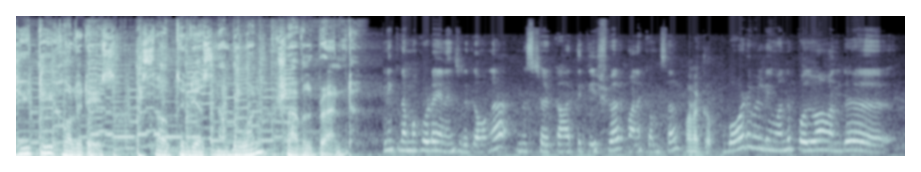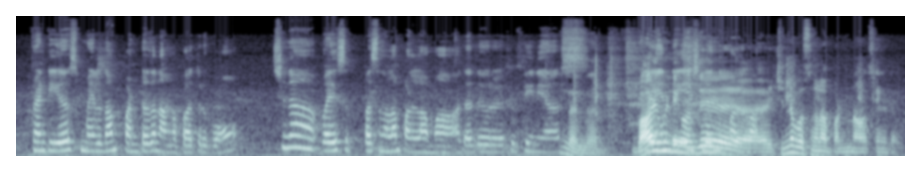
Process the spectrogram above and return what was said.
GT Holidays, South India's number one travel brand. இன்னைக்கு நம்ம கூட இணைஞ்சிருக்கவங்க மிஸ்டர் கார்த்திக் ஈஸ்வர் வணக்கம் சார் வணக்கம். பாடி பில்டிங் வந்து பொதுவாக வந்து டுவெண்ட்டி இயர்ஸ் மேலே தான் பண்ணுறதை நாங்கள் பார்த்துருக்கோம். சின்ன வயசு பசங்கலாம் பண்ணலாமா? அதாவது ஒரு ஃபிஃப்டீன் இயர்ஸ் இல்ல பாடி பில்டிங் வந்து? சின்ன பசங்களாம் பண்ணணும் அவசியம் கிடையாது.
